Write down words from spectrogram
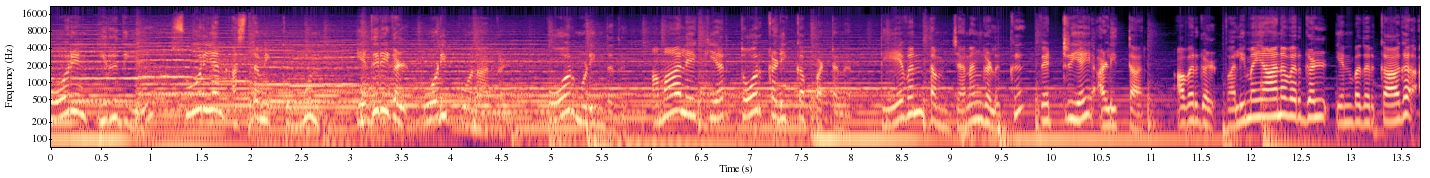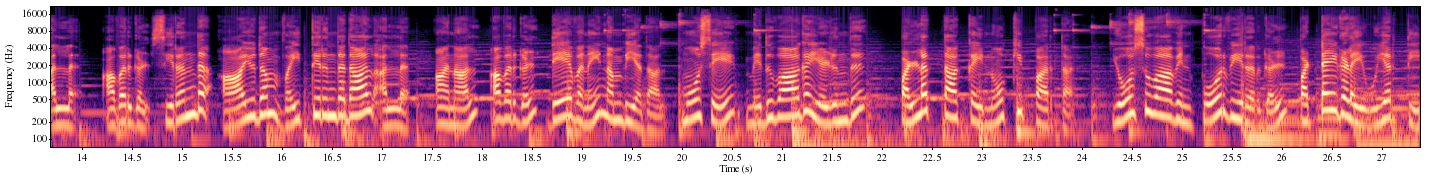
போரின் இறுதியில் சூரியன் அஸ்தமிக்கும் முன் எதிரிகள் ஓடிப்போனார்கள். போர் முடிந்தது. அமாலேக்கியர் தோற்கடிக்கப்பட்டனர். தேவன் தம் ஜனங்களுக்கு வெற்றியை அளித்தார். அவர்கள் வலிமையானவர்கள் என்பதற்காக அல்ல அவர்கள் சிறந்த ஆயுதம் வைத்திருந்ததால் அல்ல ஆனால் அவர்கள் தேவனை நம்பியதால். மோசே மெதுவாக எழுந்து பள்ளத்தாக்கை நோக்கி பார்த்தார். யோசுவாவின் போர் வீரர்கள் பட்டைகளை உயர்த்தி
